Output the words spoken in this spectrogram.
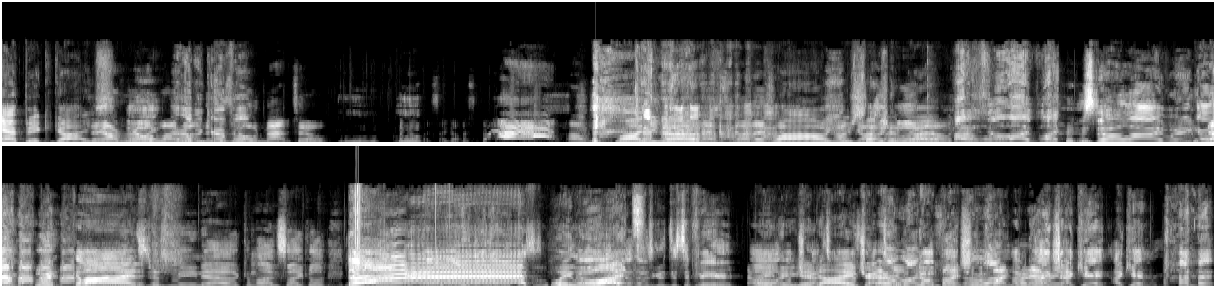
epic, guys. They are really No. well Ariel, done. be This is an old map too. Ooh, I got this. I got this. Oh no. Come on, you know. That's not it. Wow, I'm you're going. such a I don't- nub. I I'm still alive. What? Still alive. Where are you going? No. Wait. Come Oh, on. It's just me now. Come on, Cycle. Ah! Wait, No, what? That was gonna disappear. Wait, Oh, are I'm you gonna die? I'm trapped. Ariel, run. you'll No, be I'm fine. glitched. You'll be fine. I'm Run, glitched. I can't. I can't. I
